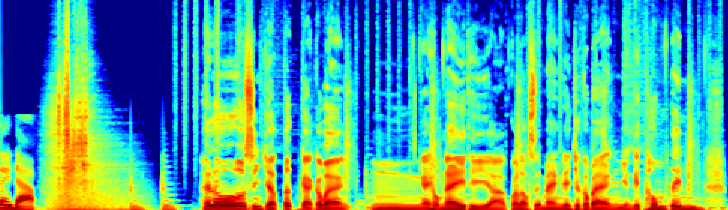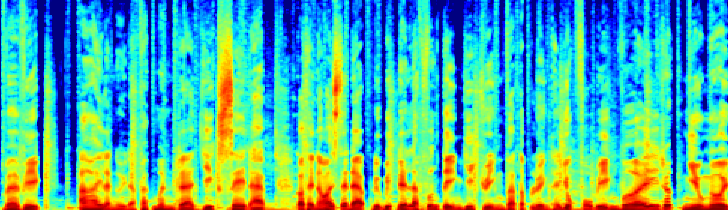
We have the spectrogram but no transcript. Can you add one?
Xe đạp Hello, xin chào tất cả các bạn. Uhm, ngày hôm nay thì uh, Quang Lộc sẽ mang đến cho các bạn những cái thông tin về việc ai là người đã phát minh ra chiếc xe đạp. Có thể nói xe đạp được biết đến là phương tiện di chuyển và tập luyện thể dục phổ biến với rất nhiều người.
